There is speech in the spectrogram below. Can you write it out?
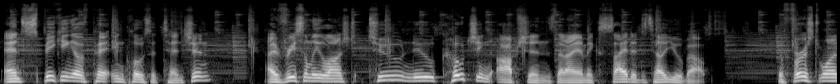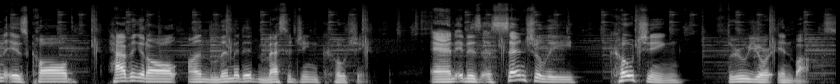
And speaking of paying close attention, I've recently launched two new coaching options that I am excited to tell you about. The first one is called Having It All Unlimited Messaging Coaching, and it is essentially coaching through your inbox.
